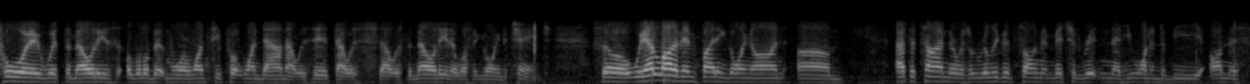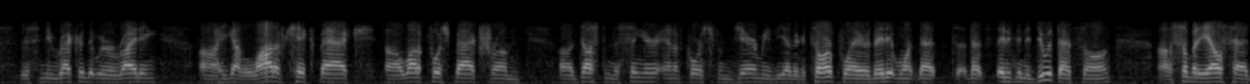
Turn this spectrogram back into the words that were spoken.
toy with the melodies a little bit more. Once he put one down, that was it. That was that was the melody, and it wasn't going to change. So we had a lot of infighting going on. Um, at the time, there was a really good song that Mitch had written that he wanted to be on this this new record that we were writing. Uh, he got a lot of kickback, uh, a lot of pushback from uh, Dustin the singer, and of course from Jeremy the other guitar player. They didn't want that uh, that anything to do with that song. Uh, somebody else had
